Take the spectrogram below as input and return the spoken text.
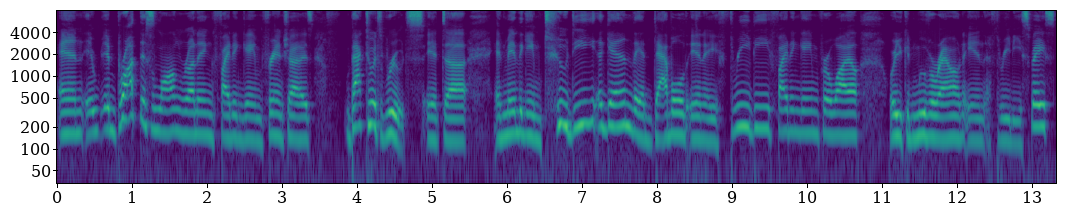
and it, it brought this long running fighting game franchise back to its roots. It uh, it made the game 2D again. They had dabbled in a 3D fighting game for a while, where you could move around in 3D space.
